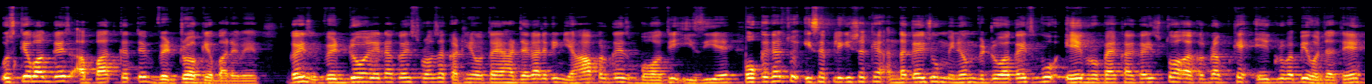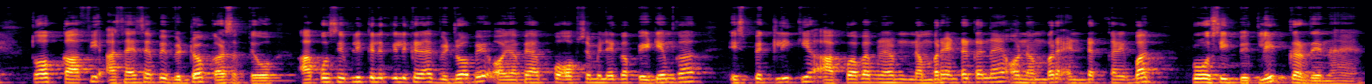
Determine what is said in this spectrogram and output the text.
उसके बाद गई अब बात करते हैं विड्रॉ के बारे में। गई विड्रॉ लेना गई थोड़ा सा कठिन होता है हर जगह, लेकिन यहाँ पर गई बहुत ही ईजी है। ओके गई तो इस एप्लीकेशन के अंदर गई जो मिनिमम विड्रॉ गई वो एक रुपए का गई तो अगर आपके एक रुपए भी हो जाते हैं तो आप काफ़ी आसानी से यहाँ पे विड्रॉ कर सकते हो। आपको सिंपली क्लिक क्लिक करना है विड्रॉ पे, और यहाँ पे आपको ऑप्शन मिलेगा पेटीएम का। इस पर क्लिक किया, आपको अपना नंबर एंटर करना है, और नंबर एंटर करने के बाद प्रोसीड पे क्लिक कर देना है।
